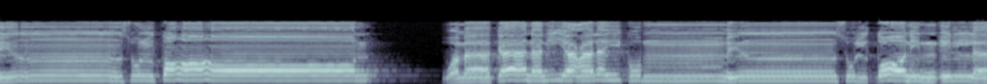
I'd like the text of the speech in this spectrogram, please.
من سلطان وما كان لي عليكم من سلطان الا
